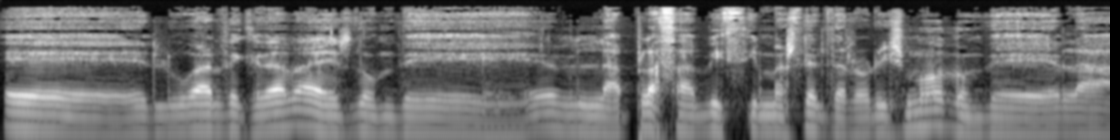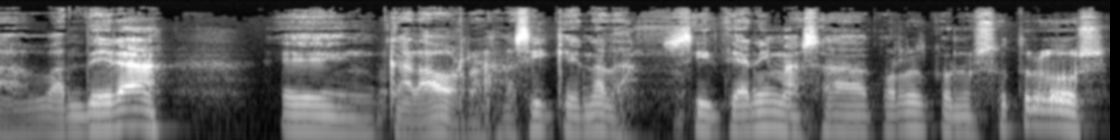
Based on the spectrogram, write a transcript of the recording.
Eh, el lugar de quedada es donde la Plaza Víctimas del Terrorismo, donde la bandera en Calahorra. Así que nada, si te animas a correr con nosotros,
